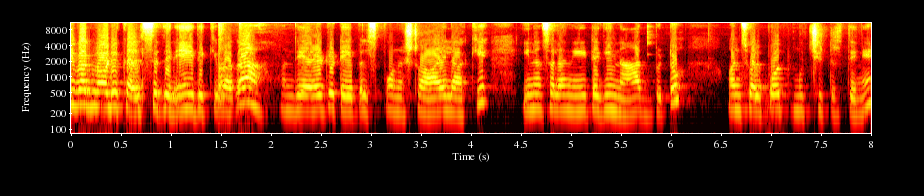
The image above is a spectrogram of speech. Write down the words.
ಇವಾಗ ನೋಡಿ ಕಲಿಸಿದ್ದೀನಿ. ಇದಕ್ಕೆ ಇವಾಗ ಒಂದು ಎರಡು ಟೇಬಲ್ ಸ್ಪೂನ್ ಅಷ್ಟು ಆಯಿಲ್ ಹಾಕಿ ಇನ್ನೊಂದ್ಸಲ ನೀಟಾಗಿ ನಾದ್ಬಿಟ್ಟು ಒಂದು ಸ್ವಲ್ಪ ಹೊತ್ತು ಮುಚ್ಚಿಟ್ಟಿರ್ತೀನಿ.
